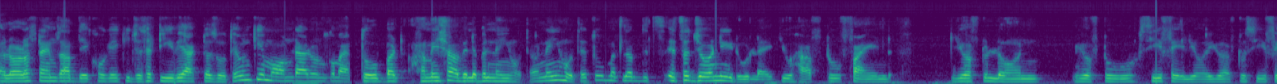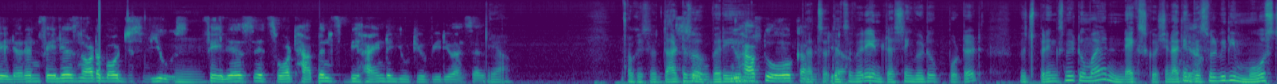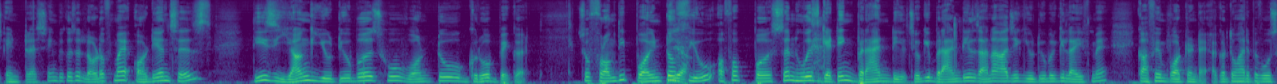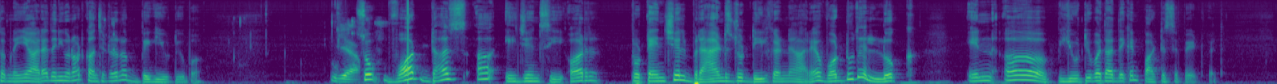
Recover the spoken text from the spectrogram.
A lot of times आप देखोगे कि जैसे टीवी एक्टर्स होते हैं उनके मॉम डैड उनको तो बट हमेशा अवेलेबल नहीं होते। और नहीं होते तो मतलब it's a journey dude like you have to find you have to learn you have to see failure you have to see failure and failure is not about just views Mm. failures it's what happens behind a youtube video as well Yeah. Okay, so that is so a very you have to overcome that's a, it, that's a yeah. very interesting way to put it which brings me to my next question i think Yeah. this will be the most interesting because a lot of my audience is these young youtubers who want to grow bigger so from the point of Yeah. view of a person who is getting brand deals क्योंकि brand deals आना आज एक YouTuber की life में काफ़ी important है अगर तुम्हारे पे वो सब नहीं आ रहा है then you are not considered a big YouTuber yeah so what does a agency or potential brands जो deal करने आ रहे हैं what do they look in a YouTuber that they can participate with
